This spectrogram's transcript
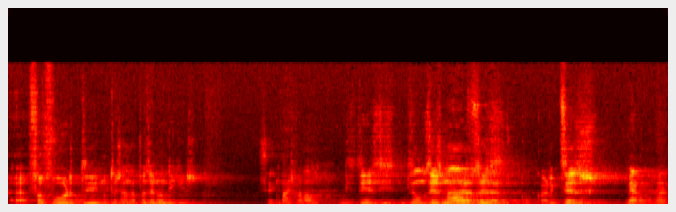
a favor de não tens nada para dizer, não digas. Sim. Mais vale dizeres, não dizeres nada do que dizeres merda, não, é?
